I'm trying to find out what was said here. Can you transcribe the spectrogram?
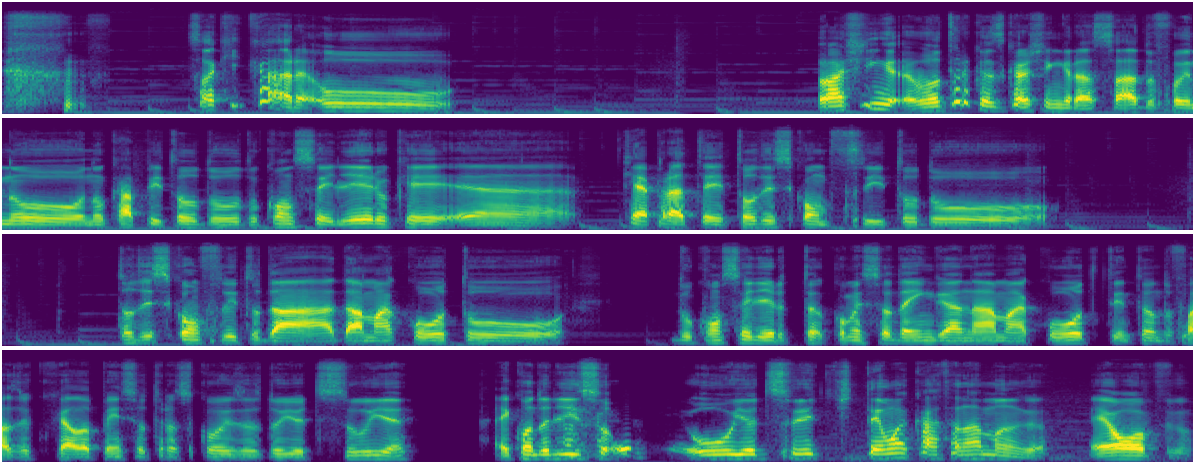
só que, cara, o. Eu acho, outra coisa que eu achei engraçado foi no, no capítulo do, do conselheiro, que, uh, que é pra ter todo esse conflito do. Todo esse conflito da, da Makoto do conselheiro começando a enganar a Makoto, tentando fazer com que ela pense outras coisas do Yotsuya. Aí quando ele disse, o Yotsuya tem uma carta na manga, é óbvio.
